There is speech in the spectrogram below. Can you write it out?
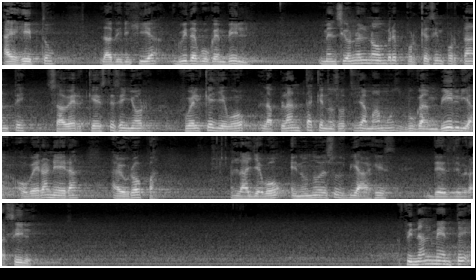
a Egipto la dirigía Luis de Bougainville. Menciono el nombre porque es importante saber que este señor fue el que llevó la planta que nosotros llamamos bugambilia o veranera a Europa. La llevó en uno de sus viajes desde Brasil. Finalmente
